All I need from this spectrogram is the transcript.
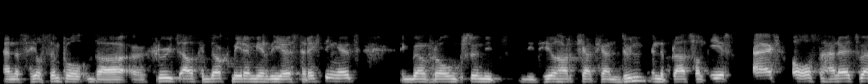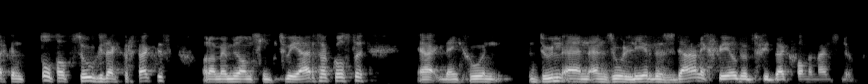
En dat is heel simpel. Dat uh, groeit elke dag meer en meer de juiste richting uit. Ik ben vooral een persoon die het, die het heel hard gaat gaan doen, in de plaats van eerst echt alles te gaan uitwerken totdat het zo gezegd perfect is. Wat mij dan misschien twee jaar zou kosten. Ja, ik denk gewoon doen en, en zo leerde zodanig veel door de feedback van de mensen ook.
